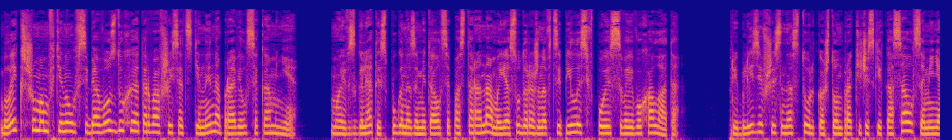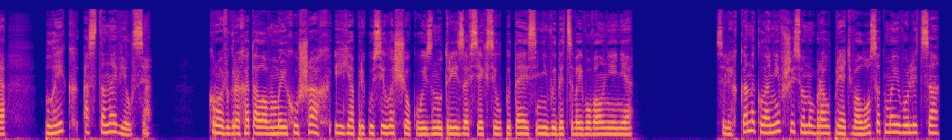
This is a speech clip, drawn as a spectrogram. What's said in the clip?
Блейк с шумом втянул в себя воздух и, оторвавшись от стены, направился ко мне. Мой взгляд испуганно заметался по сторонам, и я судорожно вцепилась в пояс своего халата — Приблизившись настолько, что он практически касался меня, Блейк остановился. Кровь грохотала в моих ушах, и я прикусила щеку изнутри изо всех сил, пытаясь не выдать своего волнения. Слегка наклонившись, он убрал прядь волос от моего лица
